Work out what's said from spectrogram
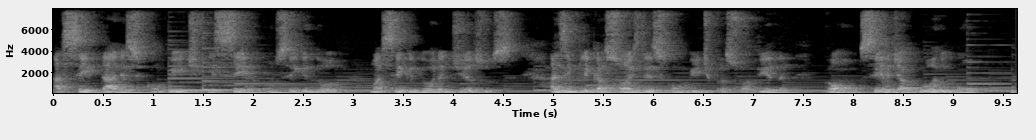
aceitar esse convite e ser um seguidor, uma seguidora de Jesus. As implicações desse convite para a sua vida vão ser de acordo com o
